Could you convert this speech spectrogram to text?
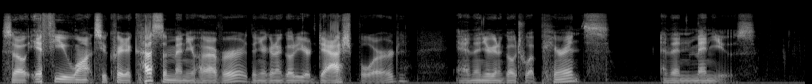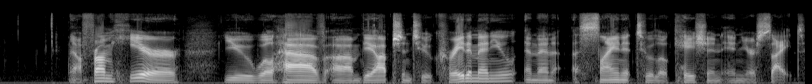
So if you want to create a custom menu, however, then you're going to go to your dashboard and then you're going to go to appearance and then menus. Now from here, you will have um, the option to create a menu and then assign it to a location in your site.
